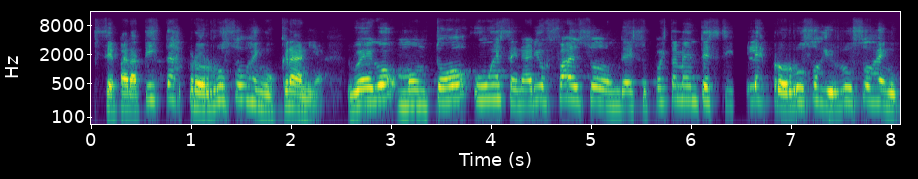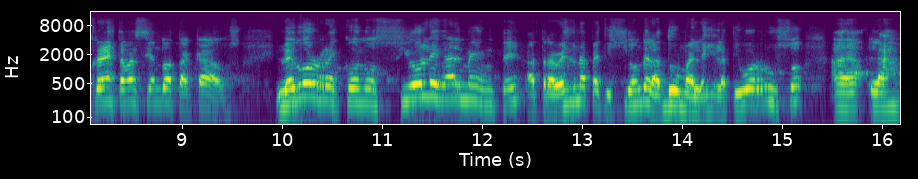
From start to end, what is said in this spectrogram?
separatistas prorrusos en Ucrania. Luego montó un escenario falso donde supuestamente civiles prorrusos y rusos en Ucrania estaban siendo atacados. Luego reconoció legalmente, a través de una petición de la Duma, el legislativo ruso, a las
